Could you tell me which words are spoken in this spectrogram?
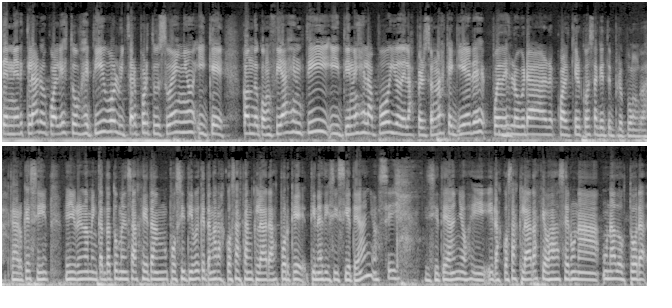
tener claro cuál es tu objetivo, luchar por tus sueños y que cuando confías en ti y tienes el apoyo de las personas que quieres, puedes lograr cualquier cosa que te propongas. Claro que sí. Y Yurena, me encanta tu mensaje tan positivo y que tengas las cosas tan claras, porque tienes 17 años. Sí. 17 años y, las cosas claras que vas a ser una, una doctora.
